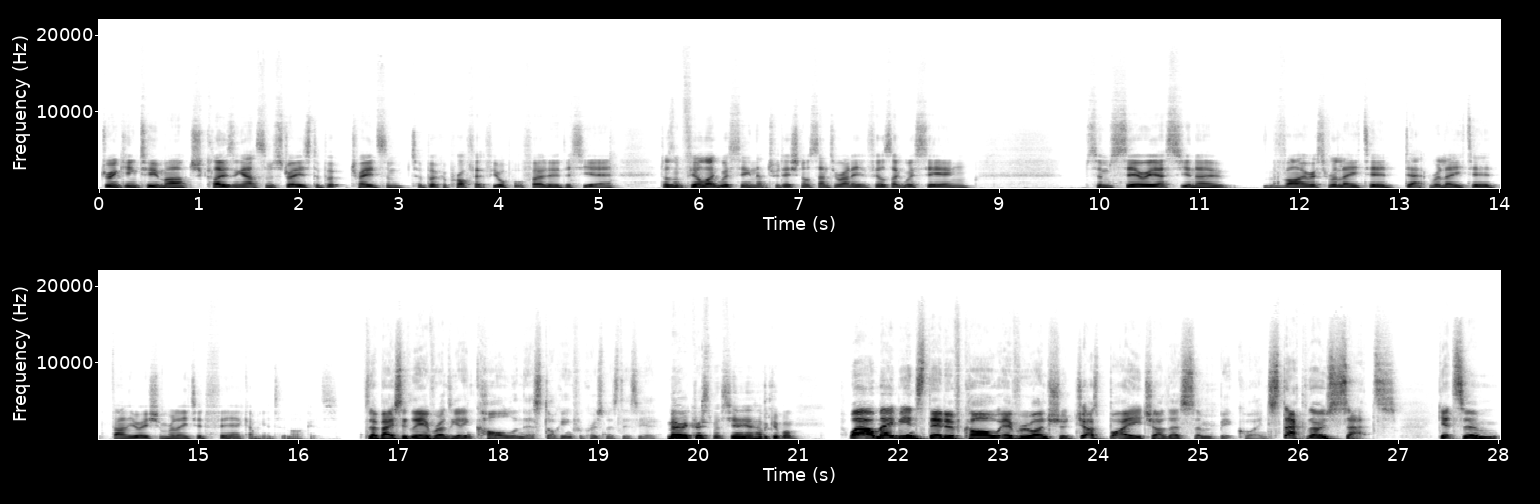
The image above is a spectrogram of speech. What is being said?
drinking too much, closing out some strays to book trade some to book a profit for your portfolio this year. It doesn't feel like we're seeing that traditional Santa rally. It feels like we're seeing some serious, you know, virus related, debt related, valuation related fear coming into the markets. So basically, everyone's getting coal in their stocking for Christmas this year. Merry Christmas. Yeah, yeah, have a good one. Well, maybe instead of coal, everyone should just buy each other some Bitcoin. Stack those sats. Get some.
